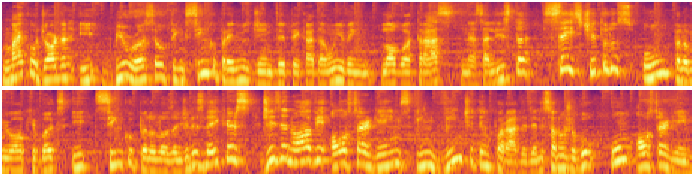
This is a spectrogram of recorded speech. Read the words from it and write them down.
Michael Jordan e Bill Russell têm cinco prêmios de MVP cada um e vem logo atrás nessa lista. Seis títulos, um pelo Milwaukee Bucks e cinco pelo Los Angeles Lakers. 19 All-Star Games em 20 temporadas, ele só não jogou um All-Star Game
